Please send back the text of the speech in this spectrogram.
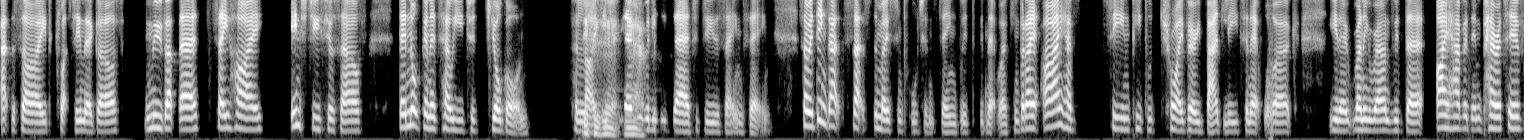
at the side clutching their glass, move up there, say hi, introduce yourself they're not going to tell you to jog on politely. Yeah. Everybody is there to do the same thing. So I think that's that's the most important thing with with networking. But I I have seen people try very badly to network you know running around with the i have an imperative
